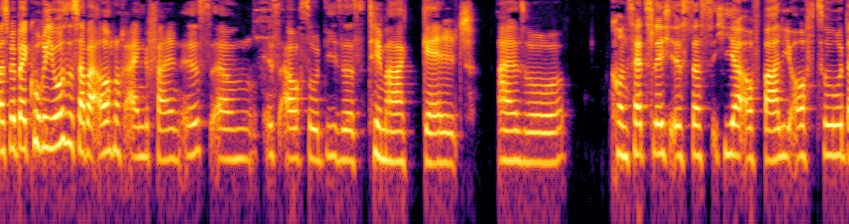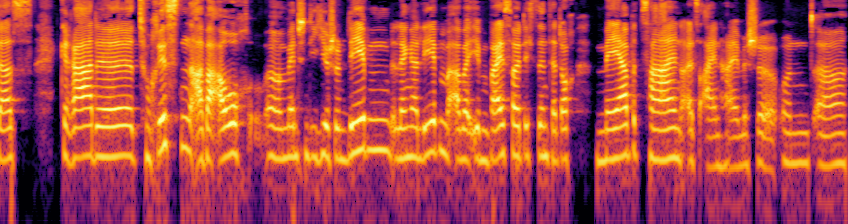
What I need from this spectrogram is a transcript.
Was mir bei Kuriosus aber auch noch eingefallen ist, ähm, ist auch so dieses Thema Geld. Also Grundsätzlich ist das hier auf Bali oft so, dass gerade Touristen, aber auch äh, Menschen, die hier schon leben, länger leben, aber eben weißhäutig sind, ja doch mehr bezahlen als Einheimische. Und äh,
